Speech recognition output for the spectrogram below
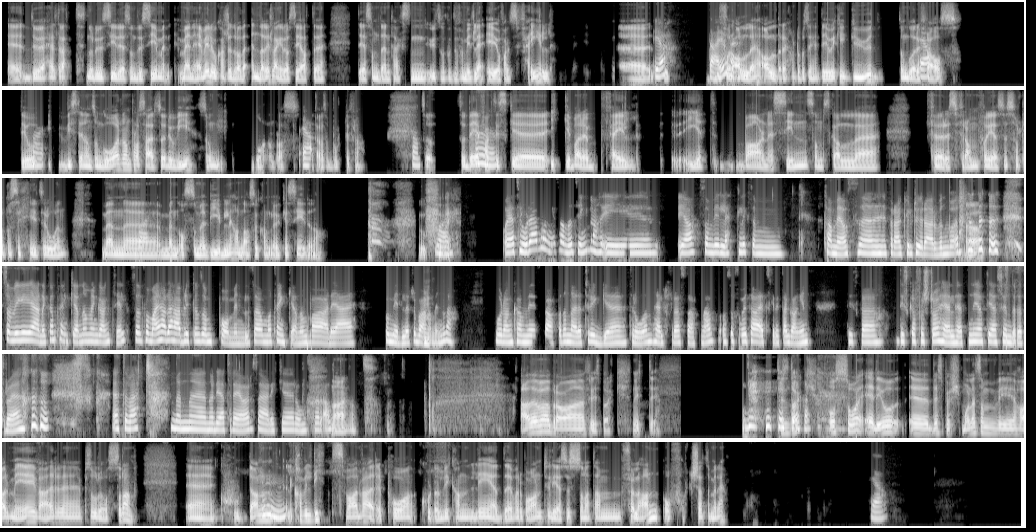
Eh, du er helt rett når du sier det som du sier, men, men, jeg vil jo kanskje dra det enda litt lenger og si at det, eh, det som den teksten utgangspunktet formidler, er jo faktisk feil. Uh, ja, det er jo For det. alle aldri, holdt jeg på å si. Det er jo ikke Gud som går ifra oss. Det er jo, hvis det er noen som går noen plass her, så er det jo vi som går noen plass. Ja. Altså bort ifra. Så, så, det er faktisk eh, ikke bare feil i et barnesinn som skal eh, føres fram for Jesus, holdt jeg på å si, i troen. Men, eh, men også med Bibelen i hånda, så kan du ikke si det, da. Uff a meg. Og jeg tror det er mange sånne ting da, i, ja, som vi lett liksom tar med oss eh, fra kulturarven vår. Ja. som vi gjerne kan tenke gjennom en gang til. Så for meg har det her blitt en sånn påminnelse om å tenke gjennom hva er det jeg formidler til barna mm. mine. da. Hvordan kan vi skape den der trygge troen helt fra starten av? Og så får vi ta ett skritt av gangen. De skal, de skal, forstå helheten i at de er syndere, tror jeg. Etter hvert. Men uh, når de er tre år, så er det ikke rom for alt. Nei. Ja, det var bra frispark. Nyttig. Tusen takk. Og så er det jo eh, det spørsmålet som vi har med i hver eh, episode også, da. Eh, hvordan, mm. eller Hva vil ditt svar være på hvordan vi kan lede våre barn til Jesus, sånn at de følger han og fortsetter med det? Ja.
